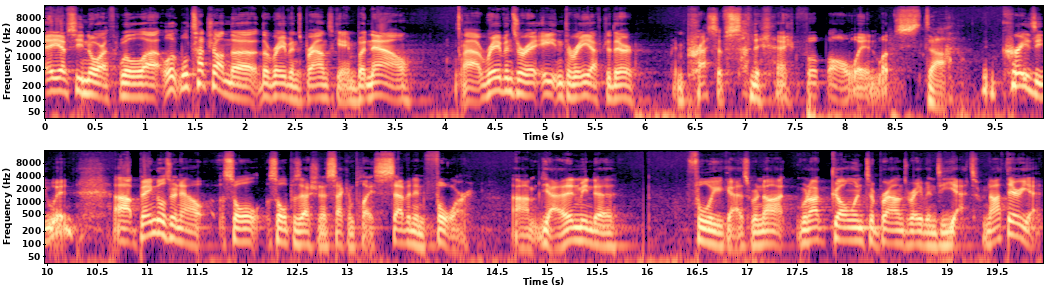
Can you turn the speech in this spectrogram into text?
AFC North. We'll, uh, we'll we'll touch on the the Ravens Browns game, but now uh, Ravens are at eight and three after their impressive Sunday night football win. What Stop. crazy win! Uh, Bengals are now sole sole possession of second place, seven and four. Um, yeah, I didn't mean to fool you guys. We're not we're not going to Browns Ravens yet. We're not there yet.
